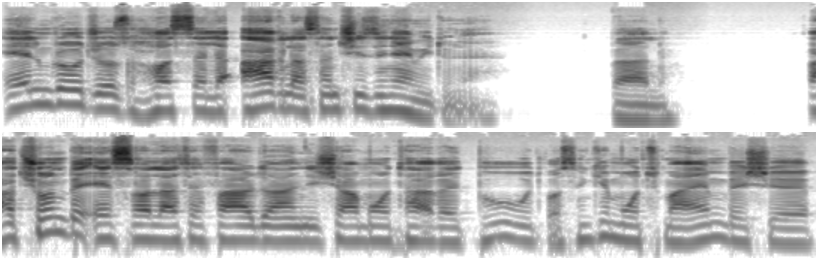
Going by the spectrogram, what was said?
علم رو جز حاصل عقل اصلا چیزی نمی‌دونه. بله. و چون به اصالت فرد و اندیشه معتقد بود واسه اینکه مطمئن بشه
